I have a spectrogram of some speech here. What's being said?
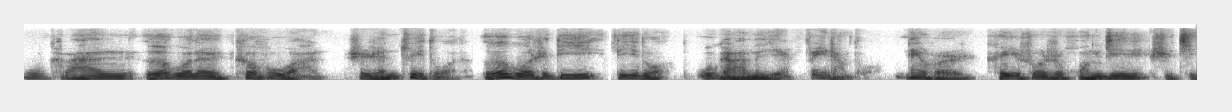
乌克兰、俄国的客户啊是人最多的，俄国是第一，第一多，乌克兰呢也非常多。那会儿可以说是黄金时期。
